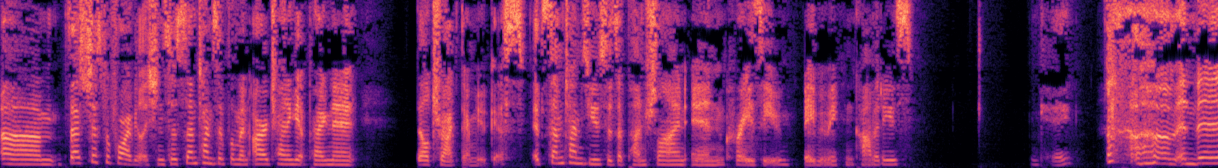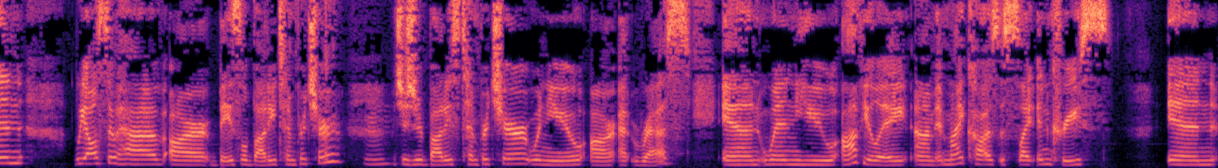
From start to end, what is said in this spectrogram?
Um, that's just before ovulation. So sometimes if women are trying to get pregnant, they'll track their mucus. It's sometimes used as a punchline in crazy baby making comedies. Okay. um, and then we also have our basal body temperature, which is your body's temperature when you are at rest. And when you ovulate, um, it might cause a slight increase in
